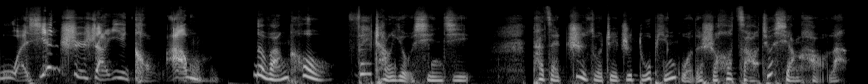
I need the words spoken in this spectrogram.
我先吃上一口了。那王后。非常有心机，他在制作这只毒苹果的时候早就想好了，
